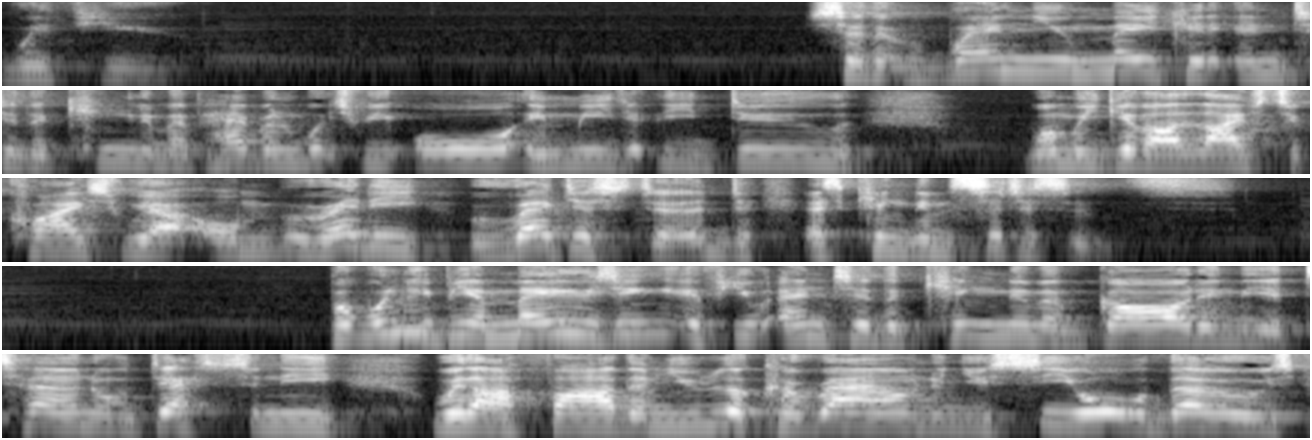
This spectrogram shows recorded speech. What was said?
with you? so that when you make it into the kingdom of heaven, which we all immediately do when we give our lives to Christ, we are already registered as kingdom citizens. But wouldn't it be amazing if you enter the kingdom of God in the eternal destiny with our Father and you look around and you see all those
